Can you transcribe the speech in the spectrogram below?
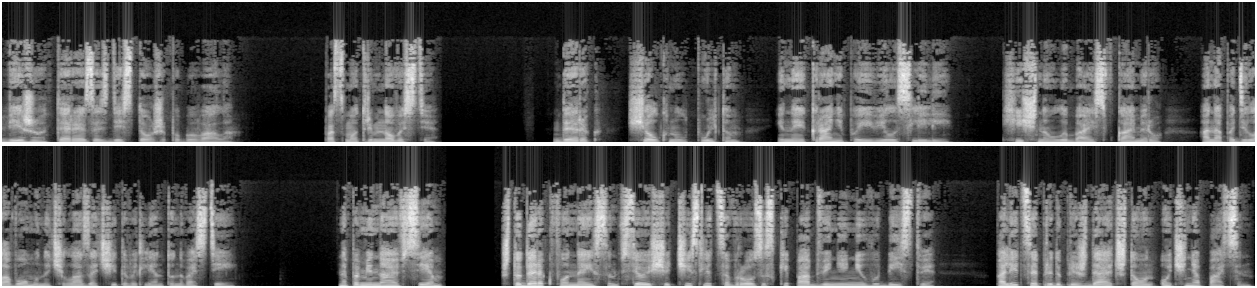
Вижу, Тереза здесь тоже побывала. Посмотрим новости. Дерек щелкнул пультом, и на экране появилась Лили. Хищно улыбаясь в камеру, она по-деловому начала зачитывать ленту новостей. Напоминаю всем, что Дерек фон Нейсон все еще числится в розыске по обвинению в убийстве. Полиция предупреждает, что он очень опасен.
